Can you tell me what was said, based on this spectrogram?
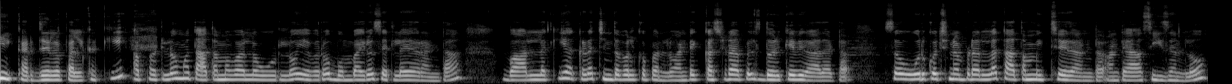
ఈ కర్జల పలకకి. అప్పట్లో మా తాతమ్మ వాళ్ళ ఊర్లో ఎవరో బొంబాయిలో సెటిల్ అయ్యారంట. వాళ్ళకి అక్కడ చింతపలక పండ్లు అంటే కస్టర్డ్ ఆపిల్స్ దొరికేవి కాదట. సో ఊరికి వచ్చినప్పుడల్లా తాతమ్మ ఇచ్చేదంట అంటే ఆ సీజన్లో.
